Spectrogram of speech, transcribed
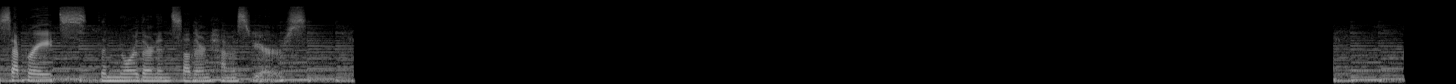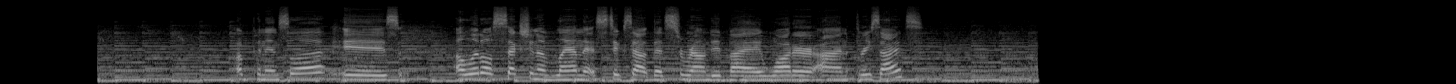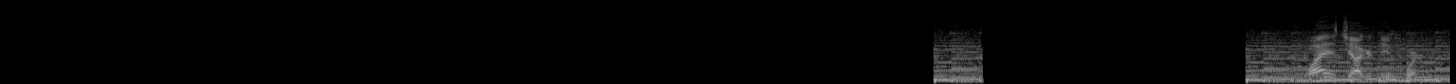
Separates the northern and southern hemispheres. A peninsula is a little section of land that sticks out that's surrounded by water on three sides. Why is geography important?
